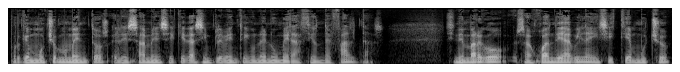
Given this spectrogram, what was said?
Porque en muchos momentos el examen se queda simplemente en una enumeración de faltas, sin embargo, San Juan de Ávila insistía mucho,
